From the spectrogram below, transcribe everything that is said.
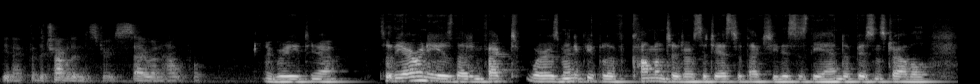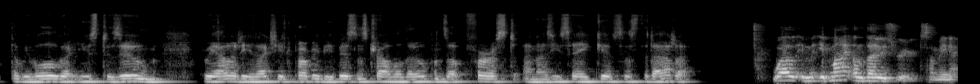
you know, for the travel industry is so unhelpful. Agreed, yeah. So the irony is that, in fact, whereas many people have commented or suggested that actually this is the end of business travel, that we've all got used to Zoom, the reality is actually it'll probably be business travel that opens up first and, as you say, gives us the data. Well, it, it, might on those routes. I mean,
